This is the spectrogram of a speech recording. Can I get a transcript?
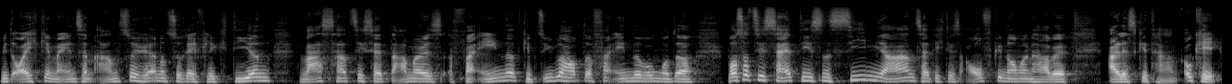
mit euch gemeinsam anzuhören und zu reflektieren, was hat sich seit damals verändert, gibt es überhaupt eine Veränderung oder was hat sich seit diesen sieben Jahren, seit ich das aufgenommen habe, alles getan. Okay,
